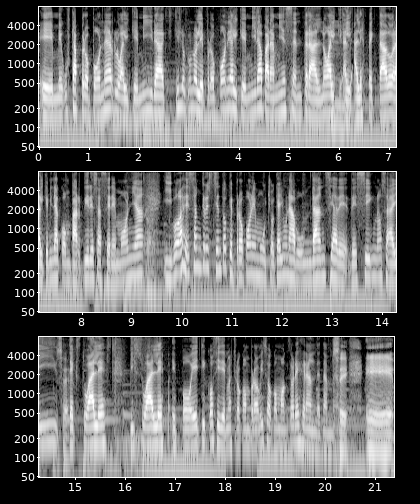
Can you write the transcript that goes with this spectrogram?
eh, me gusta proponerlo al que mira, qué es lo que uno le propone al que mira, para mí es central, ¿no? Al, mm. al, espectador, al que viene a compartir esa ceremonia. Y Bodas de Sangre siento que propone mucho, que hay una abundancia de, signos ahí, textuales, visuales, eh, poéticos y de nuestro compromiso como actores grande también. Sí, eh,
